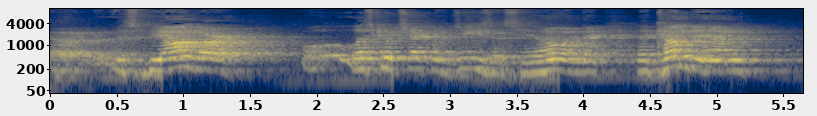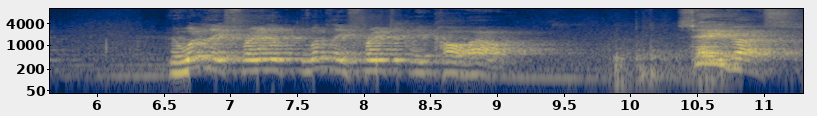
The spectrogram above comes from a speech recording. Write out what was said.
Uh, it's beyond our, well, let's go check with Jesus, you know, and they, they come to him, and what do they, what do they frantically call out? Save us!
